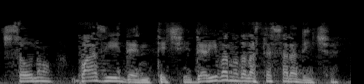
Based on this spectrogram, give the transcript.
sono quasi identici, derivano dalla stessa radice.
